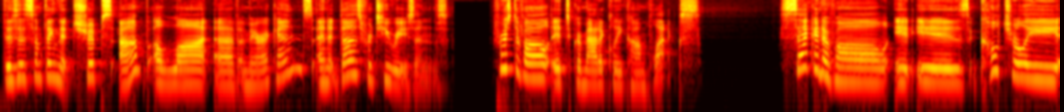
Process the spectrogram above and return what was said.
This is something that trips up a lot of Americans, and it does for two reasons. First of all, it's grammatically complex. Second of all, it is culturally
